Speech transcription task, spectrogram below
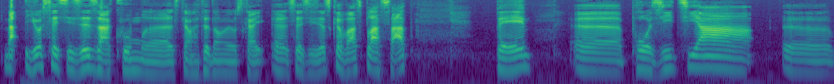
Da, eu sesizez acum, uh, stimate domnule Uscai, uh, sesizez că v-ați plasat pe uh, poziția uh,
